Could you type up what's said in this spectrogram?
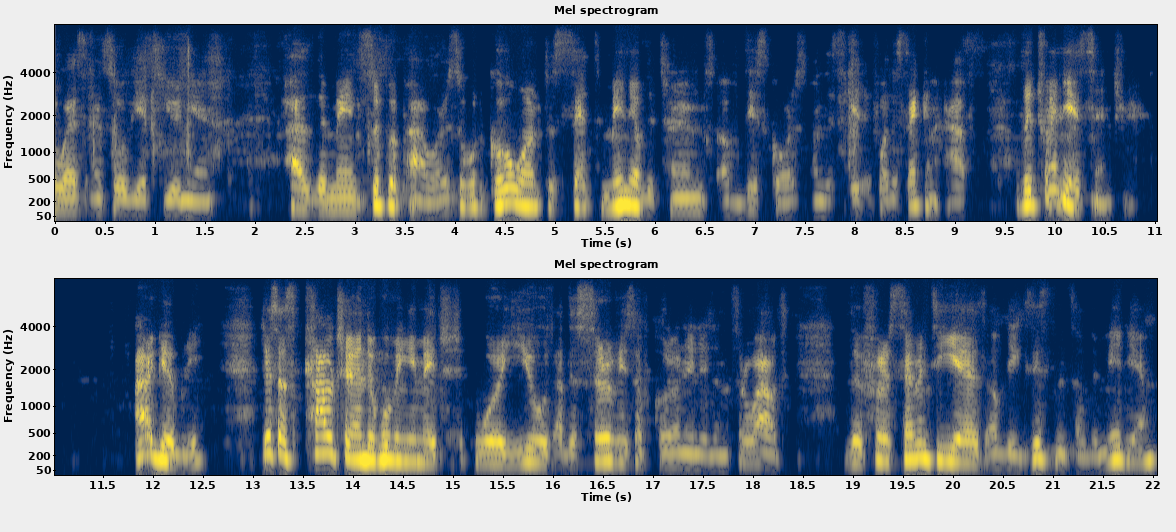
US and Soviet Union as the main superpowers, who would go on to set many of the terms of discourse on the, for the second half of the 20th century. Arguably, just as culture and the moving image were used at the service of colonialism throughout the first 70 years of the existence of the medium,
